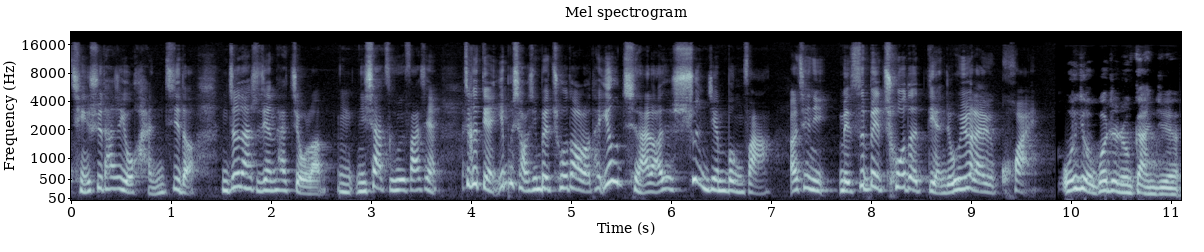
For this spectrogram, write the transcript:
情绪它是有痕迹的。你这段时间它久了，嗯，你下次会发现这个点一不小心被戳到了，它又起来了，而且瞬间迸发，而且你每次被戳的点就会越来越快。我有过这种感觉，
